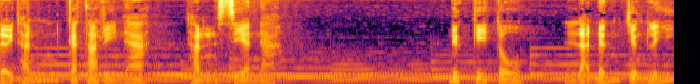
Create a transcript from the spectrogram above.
Lời thánh Katharina thành Siena. Đức Kitô là đấng chân lý.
